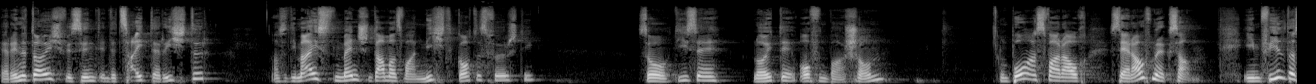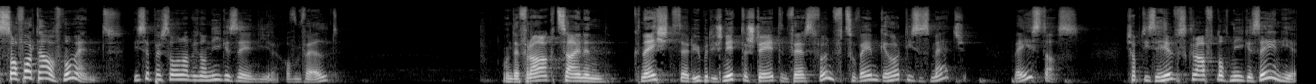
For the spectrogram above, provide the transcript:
Erinnert euch, wir sind in der Zeit der Richter. Also die meisten Menschen damals waren nicht gottesfürchtig. So, diese Leute offenbar schon. Und Boas war auch sehr aufmerksam. Ihm fiel das sofort auf. Moment, diese Person habe ich noch nie gesehen hier auf dem Feld. Und er fragt seinen Knecht, der über die Schnitter steht, in Vers 5, zu wem gehört dieses Mädchen? Wer ist das? Ich habe diese Hilfskraft noch nie gesehen hier.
